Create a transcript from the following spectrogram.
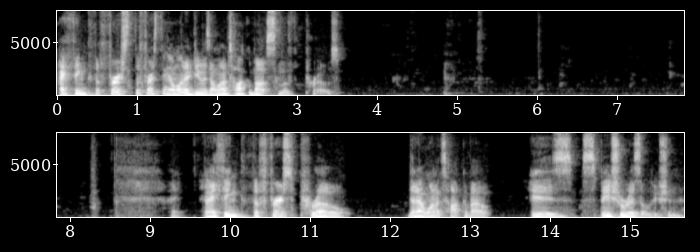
I think the first the first thing I want to do is I want to talk about some of the pros. And I think the first pro that I want to talk about is spatial resolution.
